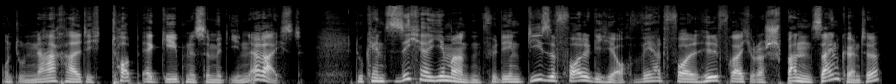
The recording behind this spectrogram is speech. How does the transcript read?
und du nachhaltig Top-Ergebnisse mit ihnen erreichst. Du kennst sicher jemanden, für den diese Folge hier auch wertvoll, hilfreich oder spannend sein könnte.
